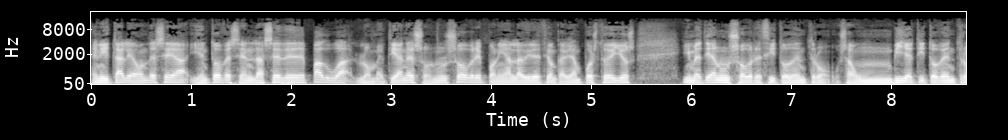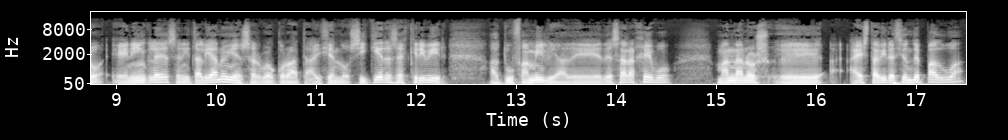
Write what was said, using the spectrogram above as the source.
en Italia, donde sea, y entonces en la sede de Padua lo metían eso en un sobre, ponían la dirección que habían puesto ellos y metían un sobrecito dentro, o sea, un billetito dentro en inglés, en italiano y en serbo-croata, diciendo si quieres escribir a tu familia de, de Sarajevo, mándanos eh, a esta dirección de Padua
